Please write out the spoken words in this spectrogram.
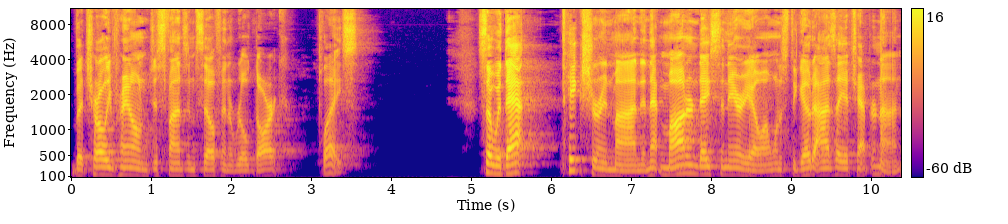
But Charlie Brown just finds himself in a real dark place. So, with that picture in mind and that modern day scenario, I want us to go to Isaiah chapter 9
